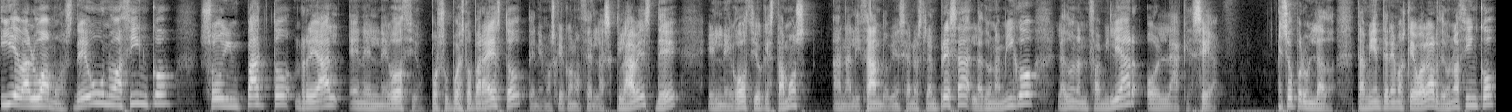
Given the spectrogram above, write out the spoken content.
y evaluamos de 1 a 5 su impacto real en el negocio. Por supuesto, para esto tenemos que conocer las claves de el negocio que estamos analizando, bien sea nuestra empresa, la de un amigo, la de un familiar o la que sea. Eso por un lado. También tenemos que evaluar de 1 a 5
